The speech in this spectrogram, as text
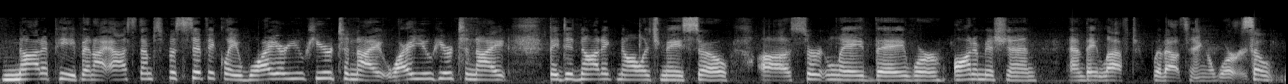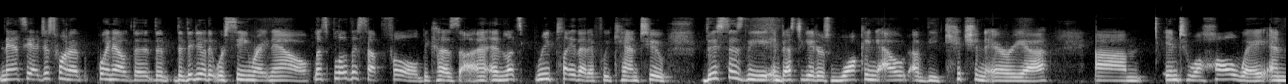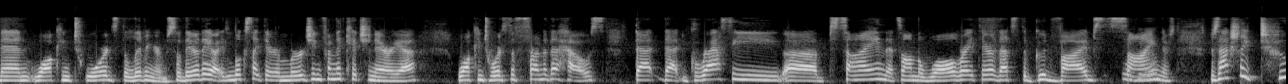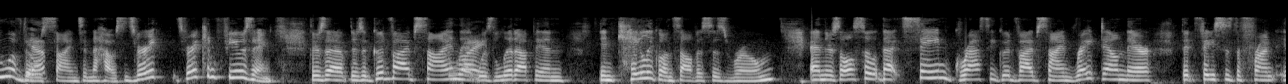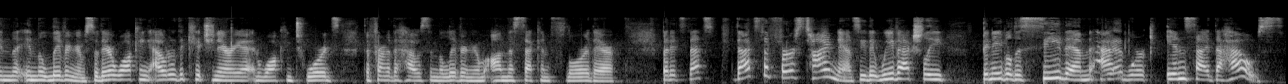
Not a peep. And I asked them specifically, why are you here tonight? Why are you here tonight? They did not acknowledge me. So uh, certainly they were on a mission and they left without saying a word. So, Nancy, I just want to point out the, the, the, video that we're seeing right now. Let's blow this up full because, uh, and let's replay that if we can too. This is the investigators walking out of the kitchen area. Um, into a hallway and then walking towards the living room. So there they are. It looks like they're emerging from the kitchen area walking towards the front of the house. That that grassy uh, sign that's on the wall right there, that's the good vibes sign. Mm-hmm. There's there's actually two of those yep. signs in the house. It's very it's very confusing. There's a there's a good vibes sign right. that was lit up in in Kaylee Goncalves's room, and there's also that same grassy good vibes sign right down there that faces the front in the in the living room. So they're walking out of the kitchen area and walking towards the front of the house in the living room on the second floor there. But it's that's that's the first time, Nancy, that we've actually been able to see them at yep. work inside the house.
